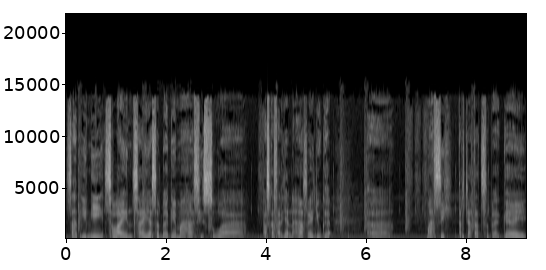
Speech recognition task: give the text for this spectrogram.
saat ini selain saya sebagai mahasiswa pasca sarjana, saya juga uh, masih tercatat sebagai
